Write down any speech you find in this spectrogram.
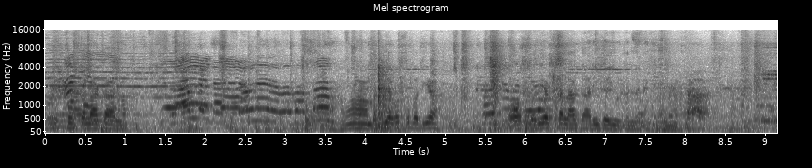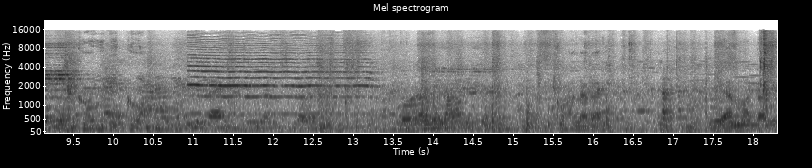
ਦੇਖੋ ਕਲਾਕਾਰੀ। ਹਾਂ ਹਾਂ ਵਧੀਆ ਬਹੁਤ ਵਧੀਆ ਬਹੁਤ ਵਧੀਆ ਕਲਾਕਾਰੀ ਕਰੀ ਬੰਦੇ ਨੇ ਕੀਤੀ ਦੇਖੋ ਜੀ ਦੇਖੋ ਕਲਾਕਾਰੀ ਜੈ ਮਾਤਾ ਦੀ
